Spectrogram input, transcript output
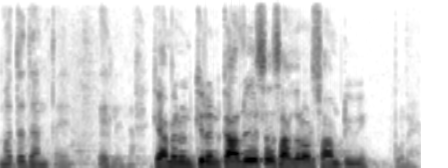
मतदान तयार केलेलं आहे. कॅमेरून किरण काजळेसह सागर साम टी व्ही पुणे.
